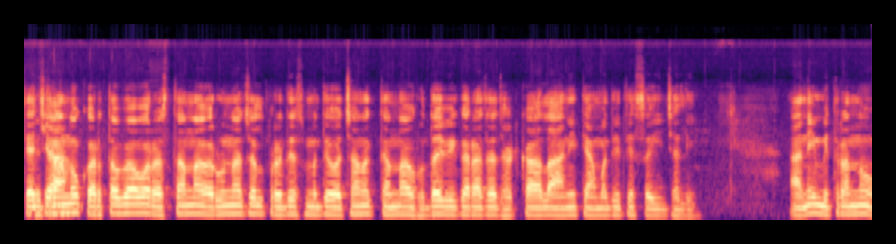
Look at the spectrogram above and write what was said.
त्याच्या कर्तव्यावर असताना अरुणाचल प्रदेशमध्ये अचानक त्यांना हृदयविकाराचा झटका आला आणि त्यामध्ये ते शहीद झाले. आणि मित्रांनो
